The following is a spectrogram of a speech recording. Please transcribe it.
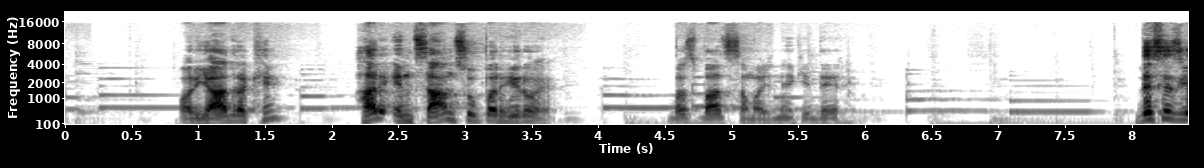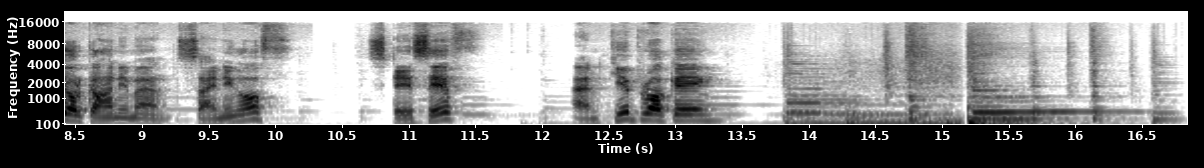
और याद रखें, हर इंसान सुपर हीरो है। बस बात समझने की देर है। This is your Kahani man signing off stay safe and keep rocking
